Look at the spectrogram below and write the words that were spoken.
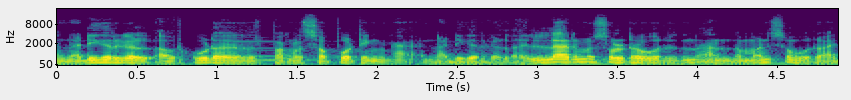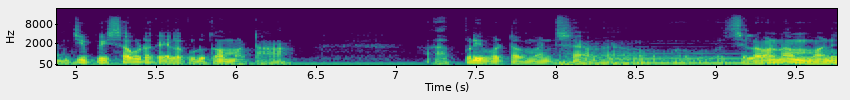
நடிகர்கள் அவர் கூட இருப்பாங்கள சப்போர்ட்டிங் நடிகர்கள் எல்லாருமே சொல்கிற ஒரு இதுனா அந்த மனுஷன் ஒரு அஞ்சு பைசா கூட கையில் கொடுக்க மாட்டான். அப்படிப்பட்ட மனுஷன் சிலவனா மனு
